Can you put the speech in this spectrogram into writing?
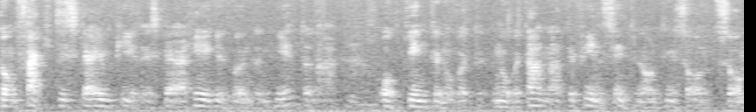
de faktiska empiriska regelbundenheterna och inte något, något annat. Det finns inte någonting sånt som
